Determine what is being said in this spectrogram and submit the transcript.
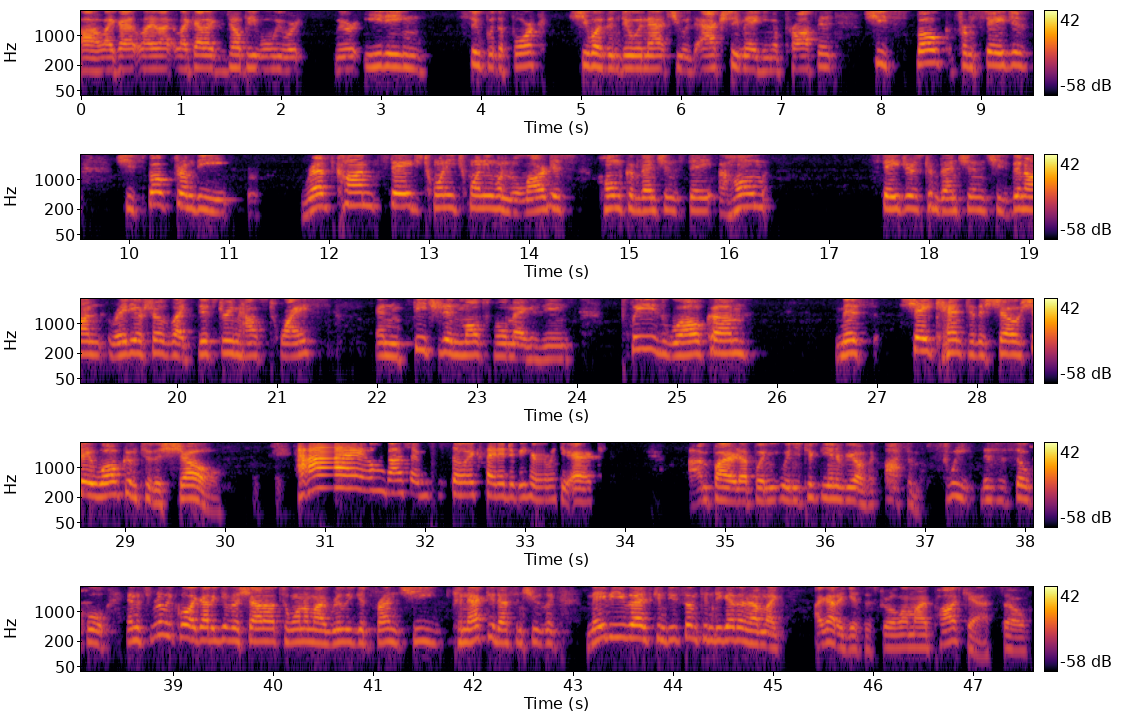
uh, like I like, like I like to tell people we were we were eating soup with a fork. She wasn't doing that. She was actually making a profit. She spoke from stages. She spoke from the ResCon stage 2020, one of the largest home convention state home stagers conventions. She's been on radio shows like This Dream House twice and featured in multiple magazines. Please welcome Miss Shay Kent to the show. Shay, welcome to the show. Hi. Oh my gosh, I'm so excited to be here with you, Eric. I'm fired up. When you, when you took the interview, I was like, awesome, sweet. This is so cool. And it's really cool. I got to give a shout out to one of my really good friends. She connected us and she was like, maybe you guys can do something together. And I'm like, I got to get this girl on my podcast. So,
